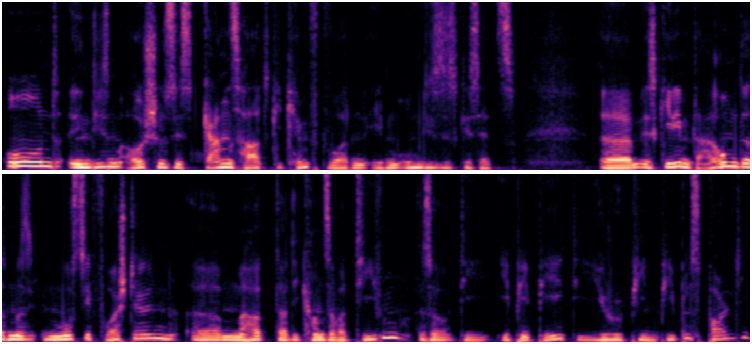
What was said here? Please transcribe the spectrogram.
Und in diesem Ausschuss ist ganz hart gekämpft worden eben um dieses Gesetz. Ähm, es geht eben darum, dass man, man muss sich vorstellen, ähm, man hat da die Konservativen, also die EPP, die European People's Party,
